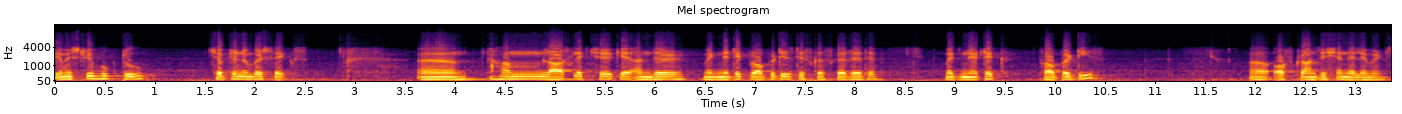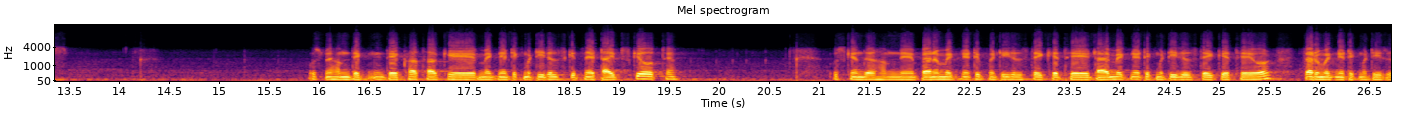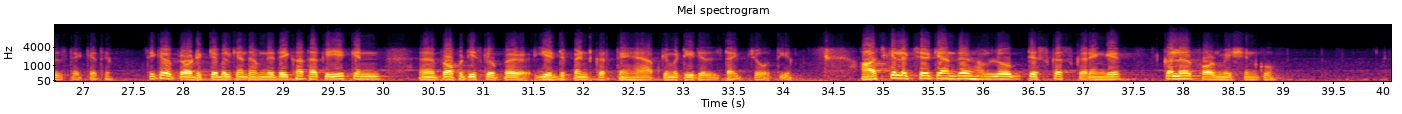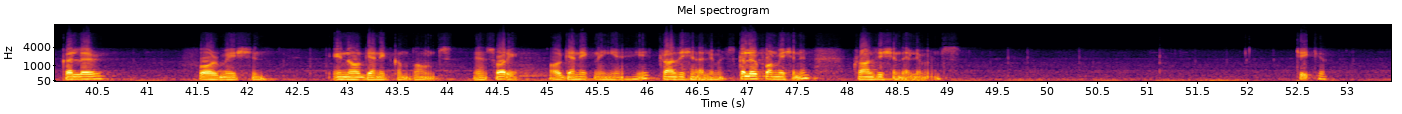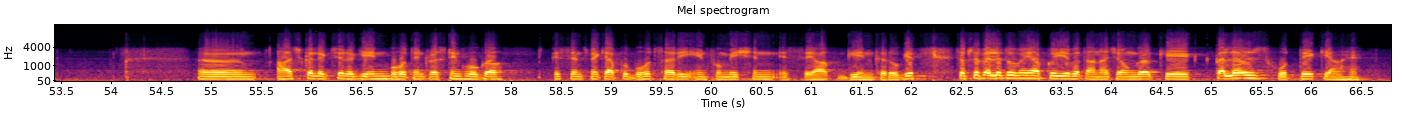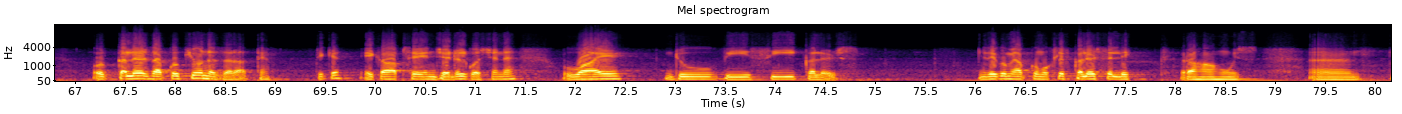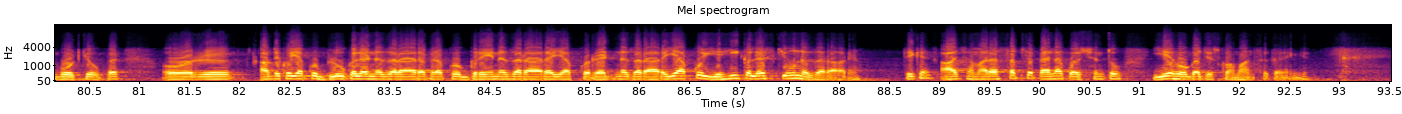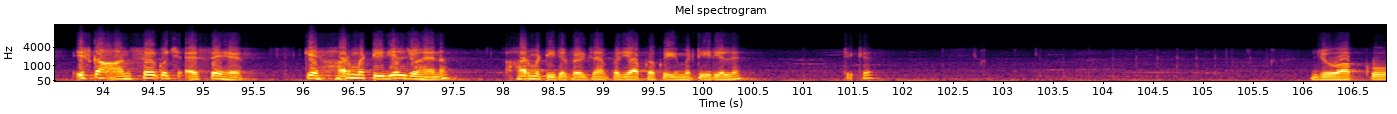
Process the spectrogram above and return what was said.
Chemistry book two chapter number six हम last lecture के अंदर मैग्नेटिक प्रॉपर्टीज़ डिस्कस कर रहे थे। Magnetic properties of transition elements उसमें हम देख, देखा था कि मैग्नेटिक मटेरियल्स कितने टाइप्स के होते हैं। उसके अंदर हमने पैरामैग्नेटिक मटेरियल्स देखे थे डायमैग्नेटिक मटेरियल्स देखे थे और फेरोमैग्नेटिक मटेरियल्स देखे थे। ठीक है प्रोडिक टेबल के अंदर हमने देखा था कि ये किन प्रॉपर्टीज़ के ऊपर ये डिपेंड करते हैं, आपके मटेरियल टाइप जो होती है। आज के लेक्चर के अंदर हम लोग डिस्कस करेंगे कलर फॉर्मेशन को। Colour formation in organic compounds sorry organic नहीं है, ये transition elements colour formation in transition elements ठीक है। आज का लेक्चर अगेन बहुत इंटरेस्टिंग होगा। इस सेंस में कि आपको बहुत सारी इंफॉर्मेशन इससे आप गेन करोगे। सबसे पहले तो मैं आपको ये बताना चाहूँगा कि कलर्स होते क्या हैं और कलर्स आपको क्यों नज़र आते हैं? ठीक है? एक आपसे इन जनरल क्वेश्चन है why do we see colours देखो, मैं आपको मुख्तलिफ़ कलर से लिख रहा हूँ इस बोर्ड के ऊपर। और, आप देखो, ये आपको ब्लू कलर नज़र आ रहा है, फिर आपको ग्रे नज़र आ रहा है, या आपको रेड नज़र आ रहा है, ये आपको यही कलर्स क्यों नज़र आ रहे हैं? ठीक है? आज हमारा सबसे पहला क्वेश्चन तो ये होगा जिसको हम आंसर करेंगे। इसका आंसर कुछ ऐसे है कि हर मटेरियल जो है ना, हर मटेरियल फॉर एग्जांपल ये आपका कोई मटेरियल है, ठीक है? जो आपको,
